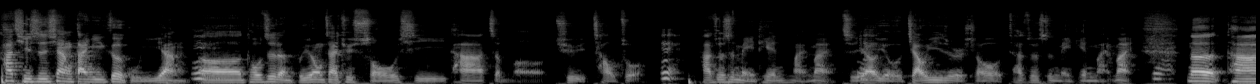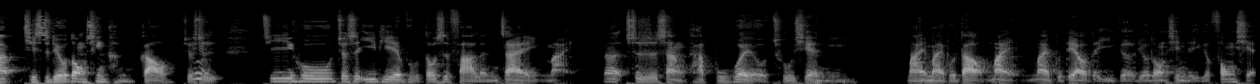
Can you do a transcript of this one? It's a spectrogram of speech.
它其实像单一个股一样，嗯、呃，投资人不用再去熟悉它怎么去操作，嗯，它就是每天买卖，只要有交易日的时候，它就是每天买卖，嗯，那它其实流动性很高，就是几乎就是 ETF 都是法人在买，那事实上它不会有出现你买买不到、卖卖不掉的一个流动性的一个风险，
